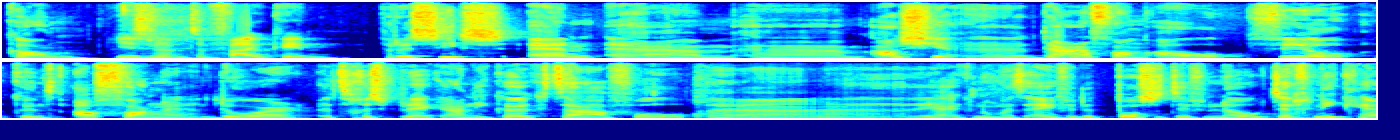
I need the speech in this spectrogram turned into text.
kan. Je zwemt een fuik in. Precies. En um, um, als je uh, daarvan al veel kunt afvangen door het gesprek aan die keukentafel. Uh, ja, ik noem het even de positive no-techniek. Hè?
